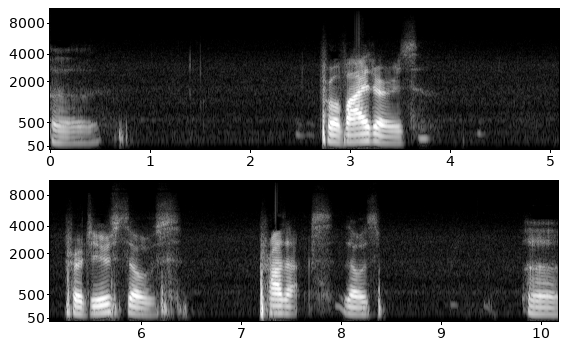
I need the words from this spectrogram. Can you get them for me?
uh, providers produce those products, those uh,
